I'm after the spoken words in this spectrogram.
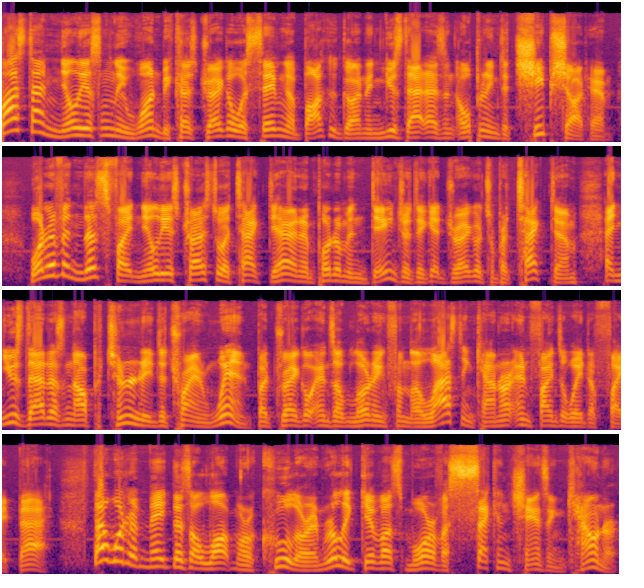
Last time Nilius only won because Drago was saving a Bakugan and used that as an opening to cheap shot him. What if in this fight Nilius tries to attack Dan and put him in danger to get Drago to protect him and use that as an opportunity to try and win, but Drago ends up learning from the last encounter and finds a way to fight back. That would have made this a lot more cooler and really give us more of a second chance encounter.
